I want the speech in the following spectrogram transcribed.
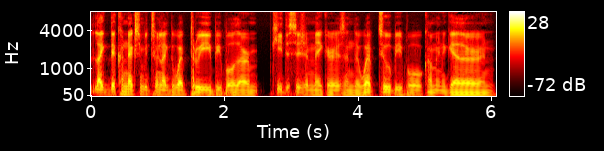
like the connection between like the web 3 people that are key decision makers and the web 2 people coming together and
